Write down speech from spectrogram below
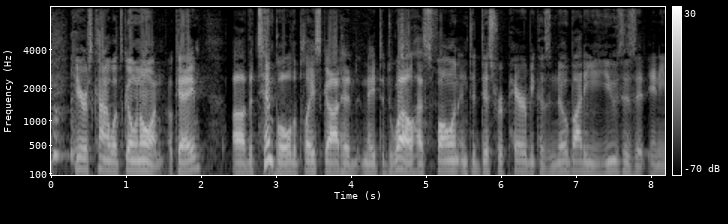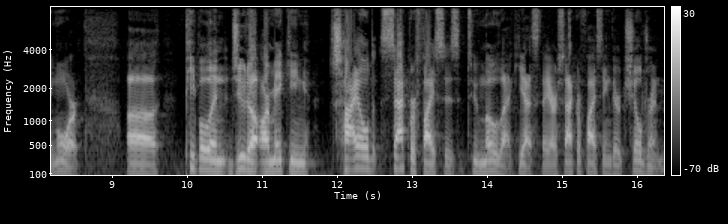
here's kind of what's going on, okay? Uh, the temple, the place God had made to dwell, has fallen into disrepair because nobody uses it anymore. Uh, people in Judah are making child sacrifices to Molech. Yes, they are sacrificing their children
